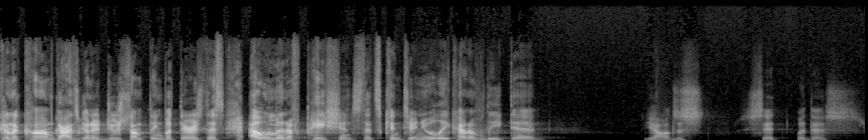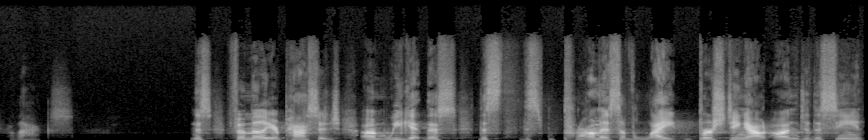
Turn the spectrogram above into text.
going to come, God's going to do something, but there's this element of patience that's continually kind of leaked in. Y'all just sit with this relax. This familiar passage, um, we get this, this, this promise of light bursting out onto the scene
